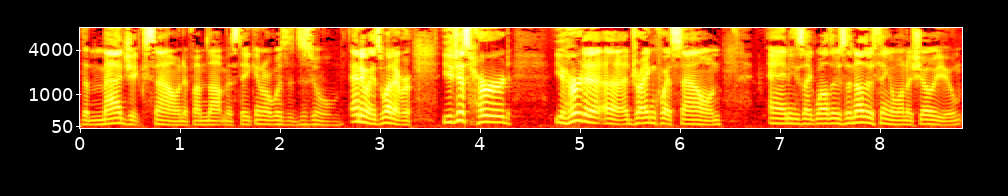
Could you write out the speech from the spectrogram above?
the magic sound, if I'm not mistaken, or was it Zoom? Anyways, whatever. You just heard, you heard a, a Dragon Quest sound, and he's like, "Well, there's another thing I want to show you."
